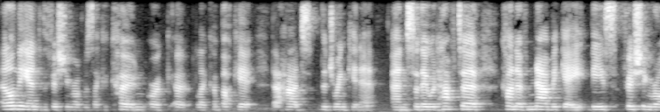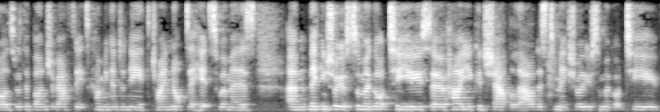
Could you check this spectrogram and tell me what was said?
And on the end of the fishing rod was like a cone or a, a, like a bucket that had the drink in it. And so they would have to kind of navigate these fishing rods with a bunch of athletes coming underneath trying not to hit swimmers um, making sure your swimmer got to you. So how you could shout the loudest to make sure your swimmer got to you.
